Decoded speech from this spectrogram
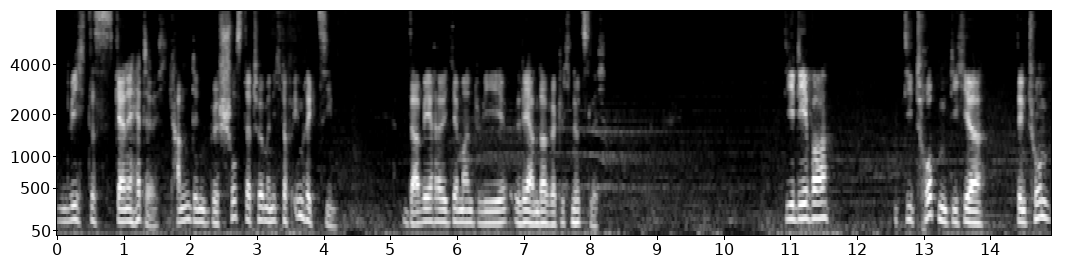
wie ich das gerne hätte. Ich kann den Beschuss der Türme nicht auf Imrik ziehen. Da wäre jemand wie Leander wirklich nützlich. Die Idee war, die Truppen, die hier den Turm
